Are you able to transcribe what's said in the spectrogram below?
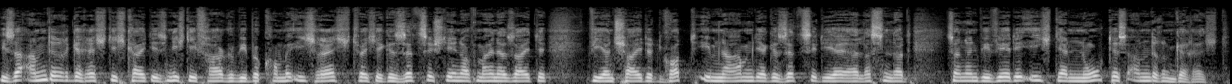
Diese andere Gerechtigkeit ist nicht die Frage, wie bekomme ich Recht, welche Gesetze stehen auf meiner Seite, wie entscheidet Gott im Namen der Gesetze, die er erlassen hat, sondern wie werde ich der Not des anderen gerecht.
